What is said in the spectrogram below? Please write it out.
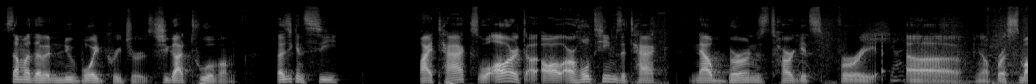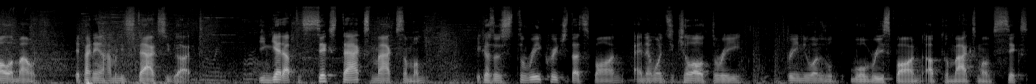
some of the new void creatures. She got two of them. As you can see, my attacks, well, all our, all, our whole team's attack now burns targets for a, uh, you know, for a small amount, depending on how many stacks you got. You can get up to six stacks maximum, because there's three creatures that spawn, and then once you kill all three, three new ones will, will respawn up to a maximum of six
